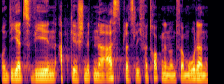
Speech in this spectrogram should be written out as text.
und die jetzt wie ein abgeschnittener Ast plötzlich vertrocknen und vermodern.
